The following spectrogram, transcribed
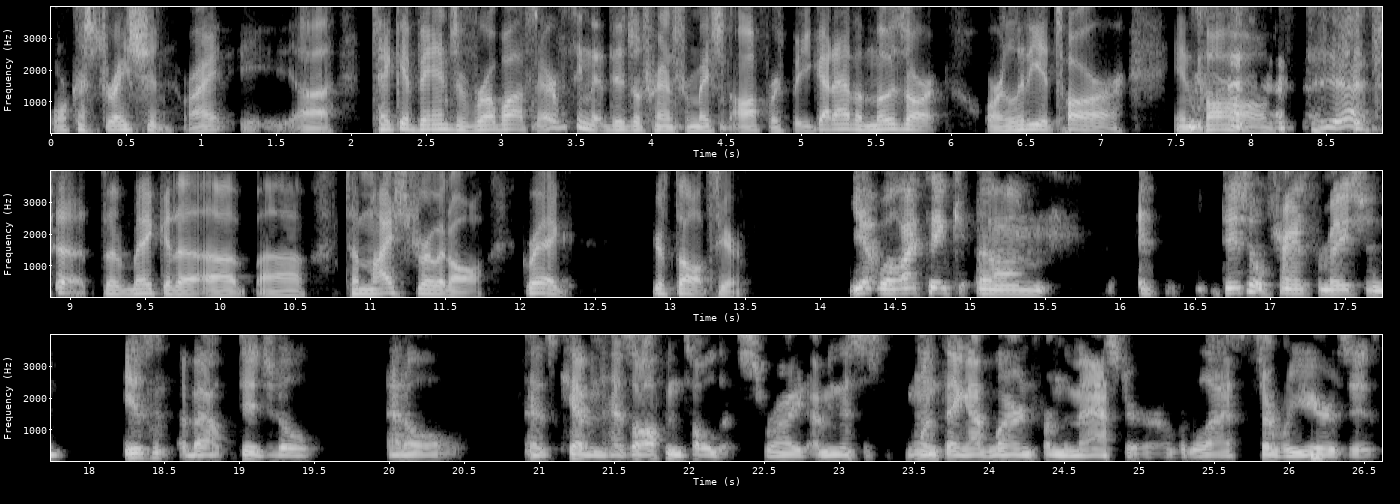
orchestration, right? Uh, take advantage of robots and everything that digital transformation offers, but you got to have a Mozart or a Lydia Tár involved yeah. to, to, to, make it a, a, a, to maestro it all. Greg, your thoughts here? Yeah, well, I think um, digital transformation isn't about digital at all as Kevin has often told us, right? I mean, this is one thing I've learned from the master over the last several years is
